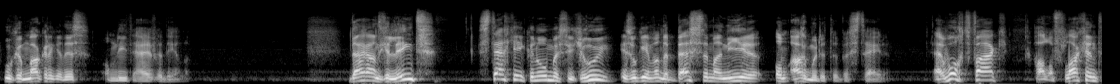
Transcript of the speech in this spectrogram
hoe gemakkelijker het is om die te herverdelen. Daaraan gelinkt, sterke economische groei is ook een van de beste manieren om armoede te bestrijden. Er wordt vaak, half lachend,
